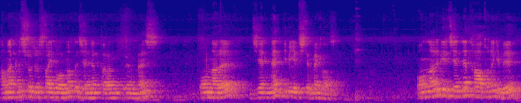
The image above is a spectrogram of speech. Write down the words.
Ama kız çocuğu sahibi olmakla cennet garantilenmez. Onları cennet gibi yetiştirmek lazım. Onları bir cennet hatunu gibi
